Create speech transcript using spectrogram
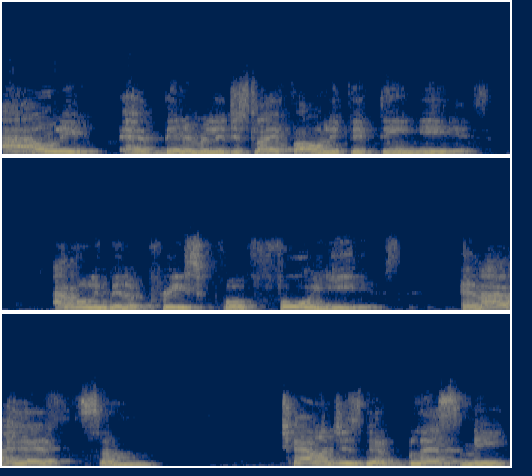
I only have been in religious life for only 15 years. I've only been a priest for four years, and I've had some challenges that bless me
